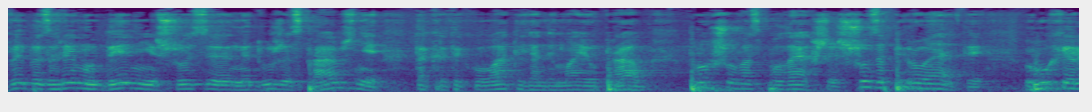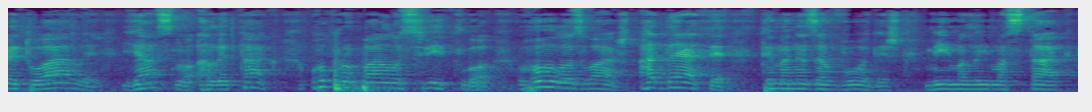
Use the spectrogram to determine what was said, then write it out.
Ви без гриму дивні, щось е, не дуже справжні, та критикувати я не маю прав. Прошу вас полегше, що за піруети, рухи, ритуали, ясно, але так, о, пропало світло, голос ваш, а де ти? Ти мене заводиш, мій малий мастак.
